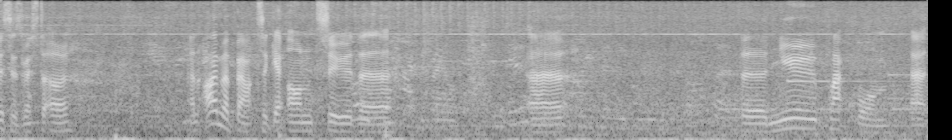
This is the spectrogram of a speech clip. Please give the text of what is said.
This is Mr. O, and I'm about to get on to the uh, the new platform at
